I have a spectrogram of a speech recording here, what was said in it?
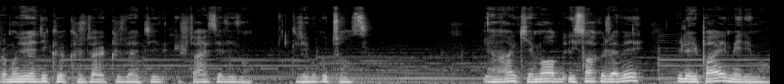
Le mon Dieu a dit que, que, je dois, que, je dois être, que je dois rester vivant. Que j'ai beaucoup de chance. Il y en a un qui est mort. L'histoire que j'avais, il a eu pareil, mais il est mort.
